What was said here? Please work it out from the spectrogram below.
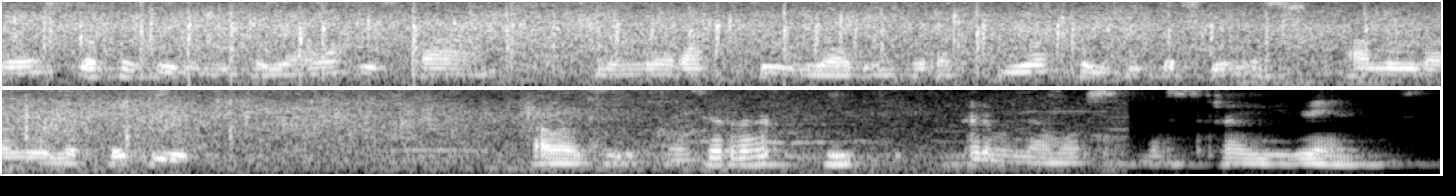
Esto pues finalizaríamos esta primera actividad interactiva. Felicitaciones, ha logrado el objetivo. Vamos a cerrar y terminamos nuestra evidencia.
